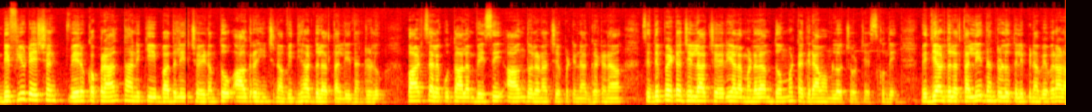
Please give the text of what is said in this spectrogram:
డిఫ్యూటేషన్ వేరొక ప్రాంతానికి బదిలీ చేయడంతో ఆగ్రహించిన విద్యార్థుల తల్లిదండ్రులు. పాఠశాలకు తాళం వేసి ఆందోళన చేపట్టిన ఘటన సిద్దిపేట జిల్లా చేర్యాల మండలం దొమ్మట గ్రామంలో చోటు చేసుకుంది. విద్యార్థుల తల్లిదండ్రులు తెలిపిన వివరాల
